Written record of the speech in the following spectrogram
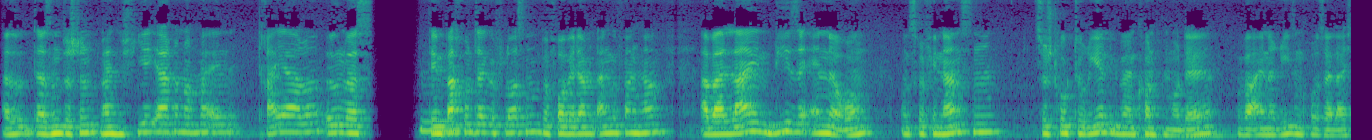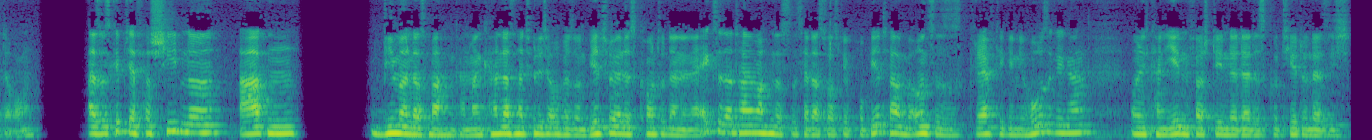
Also da sind bestimmt, weiß nicht, vier Jahre nochmal in, drei Jahre, irgendwas den Bach runtergeflossen, bevor wir damit angefangen haben. Aber allein diese Änderung, unsere Finanzen zu strukturieren über ein Kontenmodell, war eine riesengroße Erleichterung. Also es gibt ja verschiedene Arten, wie man das machen kann. Man kann das natürlich auch über so ein virtuelles Konto dann in der Excel-Datei machen. Das ist ja das, was wir probiert haben. Bei uns ist es kräftig in die Hose gegangen. Und ich kann jeden verstehen, der da diskutiert und der sich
